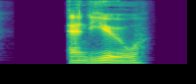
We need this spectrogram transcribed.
and you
